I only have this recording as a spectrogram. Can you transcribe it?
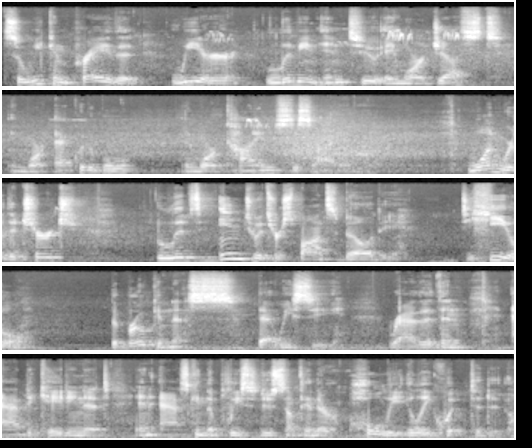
So we can pray that we are living into a more just and more equitable and more kind society. One where the church lives into its responsibility to heal the brokenness that we see rather than abdicating it and asking the police to do something they're wholly ill equipped to do.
